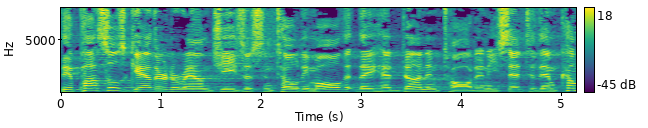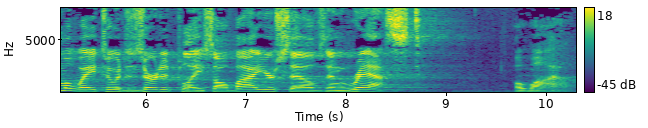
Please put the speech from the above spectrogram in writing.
The apostles gathered around Jesus and told him all that they had done and taught, and he said to them, Come away to a deserted place all by yourselves and rest a while.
